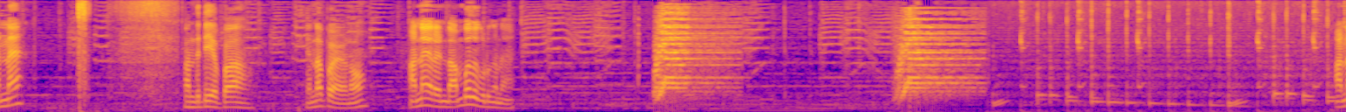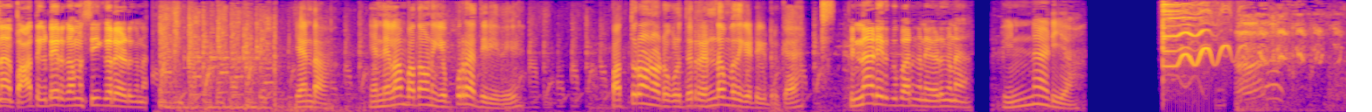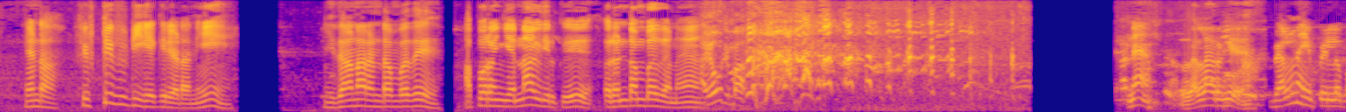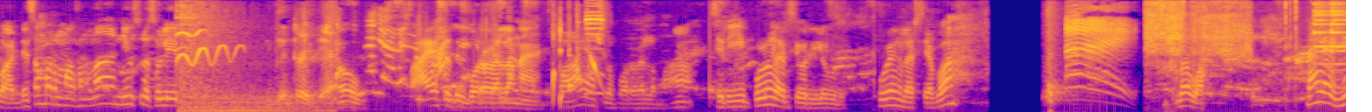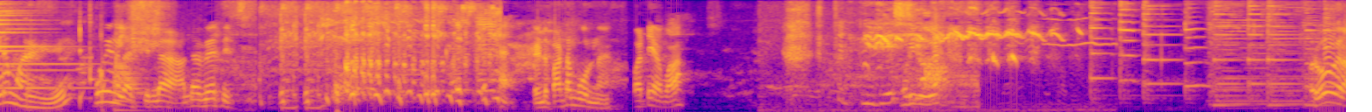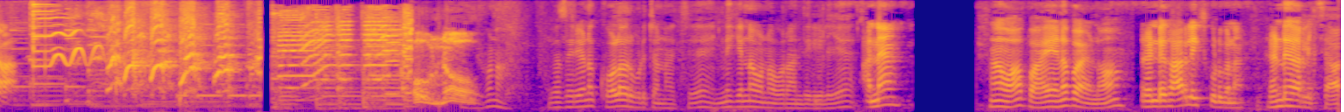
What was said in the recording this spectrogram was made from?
அண்ணே. வந்துட்டியாப்பா. என்னப்பா வேணும்? அண்ணே ரெண்டு ஐம்பது கொடுங்கண்ணே. அண்ணா பார்த்துக்கிட்டே இருக்காம சீக்கிரம் எடுங்கண்ணே. ஏன்டா என்னெல்லாம் பார்த்தா உனக்கு எப்படிடா தெரியுது? பத்து ரூபா நோட்டை கொடுத்துட்டு ரெண்டு ஐம்பது கேட்டுக்கிட்டு இருக்க? பின்னாடி இருக்கு பாருங்கண்ணே எடுங்கண்ணே. பின்னாடியா? ஏன்டா ஃபிஃப்டி ஃபிஃப்டி கேட்குறியாடா நீ? இதானா ரெண்டு ஐம்பது அப்புறம் இங்க என்ன எழுதியிருக்கு? ரெண்டு ஐம்பது தானே அண்ணே வெள்ளம் இருக்கு. வெள்ளம் இப்ப இல்லப்பா. டிசம்பர் மாசம் தான் நியூஸ்ல சொல்லி ஓ பாயாசத்துக்கு போடுற வெள்ளண்ணே. பாயாசத்துல போடுற வெள்ளமா? சரி புழுங்கல் அரிசி ஒரு கிலோ கொடு. புழுங்கல் அரிசியாப்பா? இந்தாப்பா. நாங்க ஈரமா இருக்கு? புழுங்கல் அரிசி இல்ல அதான் வேர்த்துச்சு. ரெண்டு பட்டை போடுண்ணே. பட்டையாப்பா முடியுது ரோகரா. இவனா இவன் சரியான கோளாறு பிடிச்சானாச்சு இன்னைக்கு என்ன பண்ண போறான் தெரியலையே. அண்ணே. ஆ வாப்பா என்னப்பா வேணும்? ரெண்டு ஹார்லிக்ஸ் கொடுங்கண்ணே. ரெண்டு ஹார்லிக்ஸா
